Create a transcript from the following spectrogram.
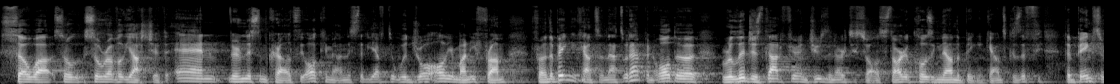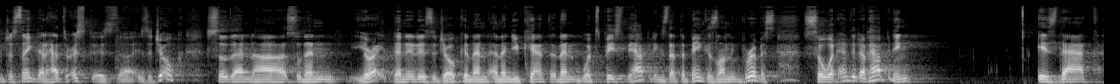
So, uh, so, so Rav Elyashiv and Rav Nissim Karelitz, they all came out and they said you have to withdraw all your money from, from the bank accounts. And that's what happened. All the religious, God fearing Jews in Eretz Yisrael started closing down the bank accounts because if the banks are just saying that Heter Iska is, uh, is a joke, so then, uh, so then you're right, then it is a joke. And then, and then you can't, and then what's basically happening is that the bank is lending Baribas. So what ended up happening is that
